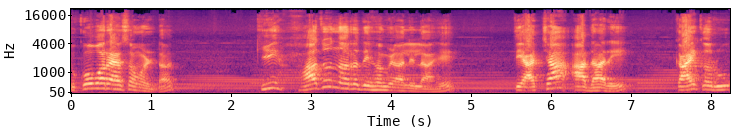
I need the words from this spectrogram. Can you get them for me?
तुकोबर आहे असं म्हणतात की हा जो नरदेह मिळालेला आहे त्याच्या आधारे काय करू?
